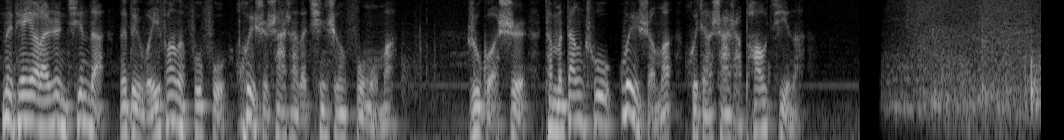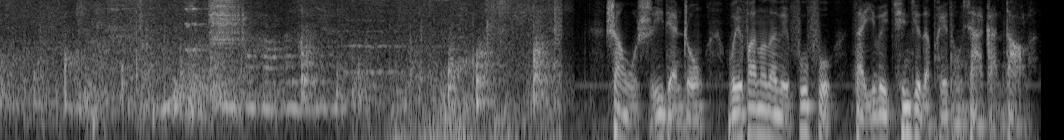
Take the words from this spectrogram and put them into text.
那天要来认亲的那对潍坊的夫妇，会是莎莎的亲生父母吗？如果是，他们当初为什么会将莎莎抛弃呢？上午十一点钟，潍坊的那位夫妇在一位亲戚的陪同下赶到了。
